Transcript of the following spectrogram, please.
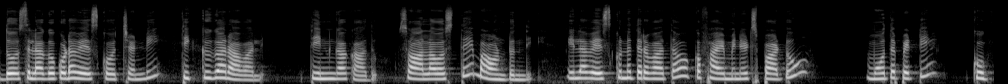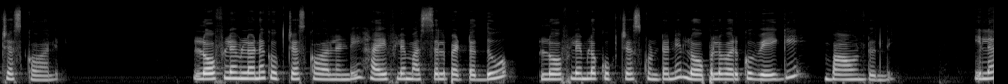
దోశలాగా కూడా వేసుకోవచ్చండి. థిక్గా రావాలి థిన్గా కాదు. సో అలా వస్తే బాగుంటుంది. ఇలా వేసుకున్న తర్వాత ఒక ఫైవ్ మినిట్స్ పాటు మూత పెట్టి కుక్ చేసుకోవాలి. లో ఫ్లేమ్లోనే కుక్ చేసుకోవాలండి. హై ఫ్లేమ్ అస్సలు పెట్టద్దు. లో ఫ్లేమ్లో కుక్ చేసుకుంటేనే లోపల వరకు వేగి బాగుంటుంది. ఇలా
